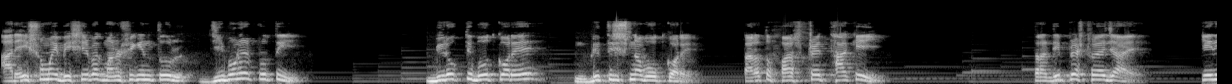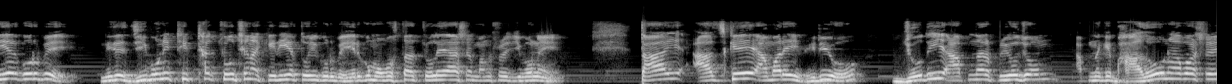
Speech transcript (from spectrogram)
আর এই সময় বেশিরভাগ মানুষই কিন্তু জীবনের প্রতি বিরক্তি বোধ করে, বিতৃষ্ণা বোধ করে। তারা তো ফার্স্ট্রেট থাকেই। তারা ডিপ্রেসড হয়ে যায়। কেরিয়ার করবে নিজের জীবনই ঠিকঠাক চলছে না কেরিয়ার তৈরি করবে, এরকম অবস্থা চলে আসে মানুষের জীবনে। তাই আজকে আমার এই ভিডিও যদি আপনার প্রিয়জন আপনাকে ভালোও না বাসে,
